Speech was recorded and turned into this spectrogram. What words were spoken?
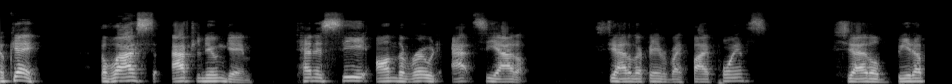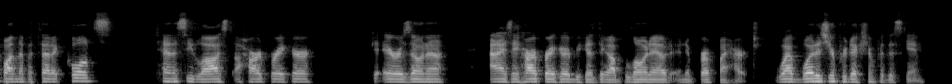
Okay the last afternoon game, Tennessee on the road at Seattle. Seattle are favored by five points. Seattle beat up on the pathetic Colts. Tennessee lost a heartbreaker to Arizona. And I say heartbreaker because they got blown out and it broke my heart. Webb, what is your prediction for this game?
